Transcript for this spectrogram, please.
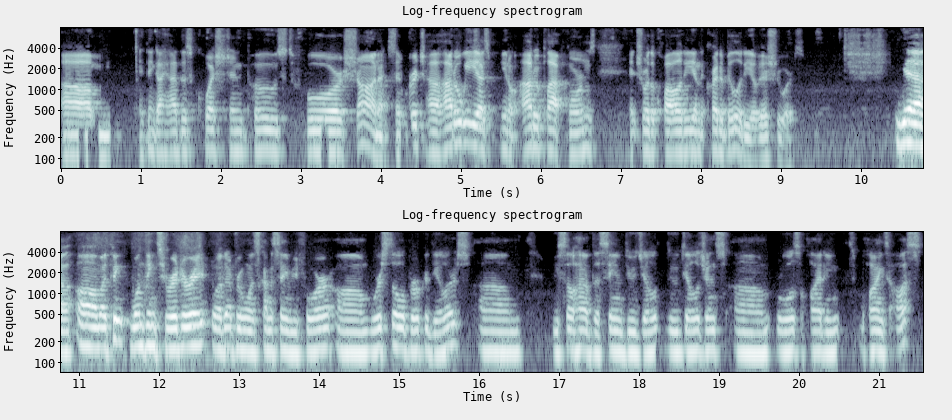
Um, I think I had this question posed for Sean at Symbridge. How, how do we, as you know, how do platforms ensure the quality and the credibility of issuers? Yeah, um, I think one thing to reiterate what everyone's kind of saying before, um, we're still broker dealers. Um, we still have the same due, due diligence um, rules applying applying to us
